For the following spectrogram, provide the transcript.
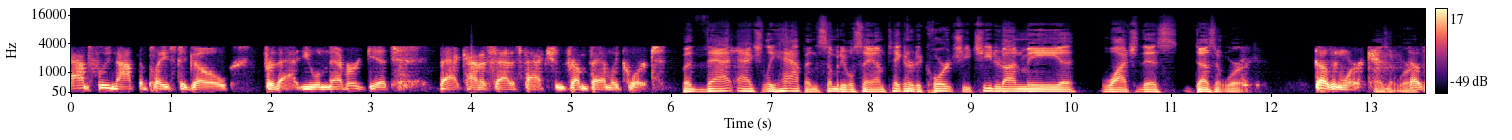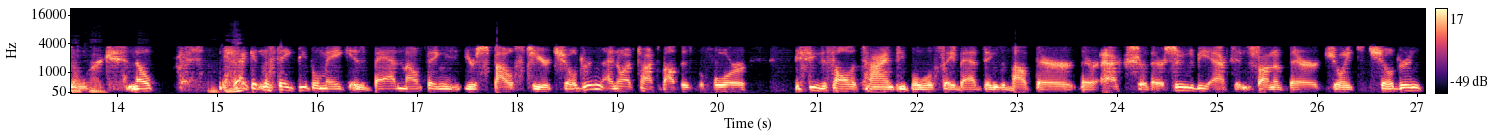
absolutely not the place to go for that. You will never get that kind of satisfaction from family court. But that actually happens. Somebody will say, I'm taking her to court. She cheated on me. Watch this. Doesn't work. Doesn't work. Doesn't work, Doesn't work. Nope. The second mistake people make is bad mouthing your spouse to your children. I know I've talked about this before. You see this all the time. People will say bad things about their their ex or their soon to be ex in front of their joint children.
